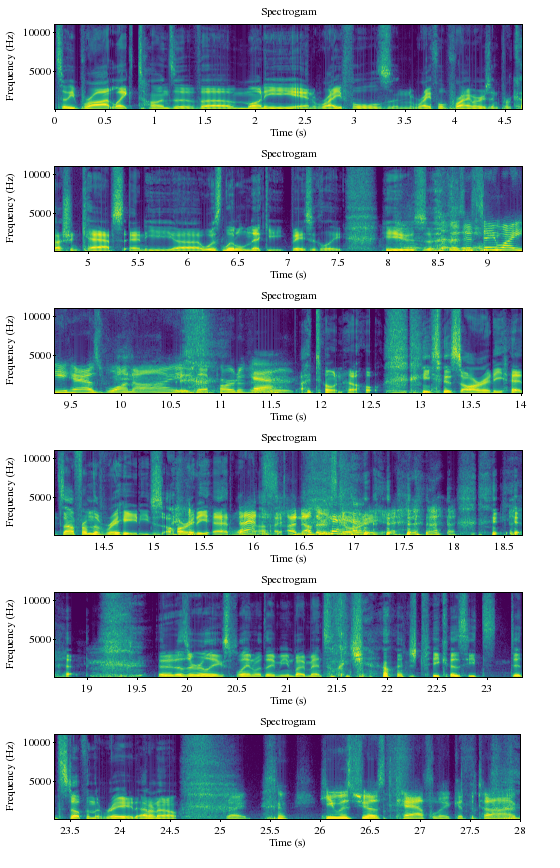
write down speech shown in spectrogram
so he brought like tons of uh, money and rifles and rifle primers and percussion caps, and he uh, was Little Nicky. Basically, he was. Uh, Does it say why he has one eye? Is that part of it? Yeah. or- I don't know. He just already had. It's not from the raid. He just already had one. That's eye. another story. And it doesn't really explain what they mean by mentally challenged because he t- did stuff in the raid. I don't know. right. he was just Catholic at the time.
